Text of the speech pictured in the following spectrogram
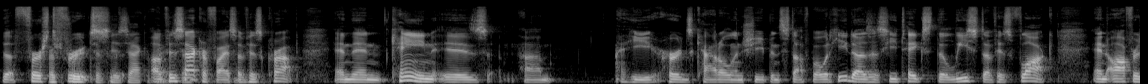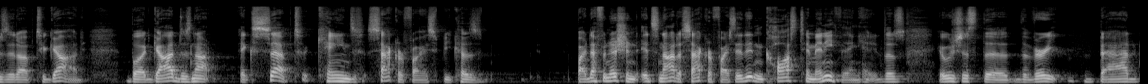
the first, First fruits, fruits of his sacrifice, of his right. of his crop, and then Cain is. Um, he herds cattle and sheep and stuff, but what he does is he takes the least of his flock and offers it up to God. But God does not accept Cain's sacrifice because by definition, it's not a sacrifice. It didn't cost him anything. It, was, it was just the the very bad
